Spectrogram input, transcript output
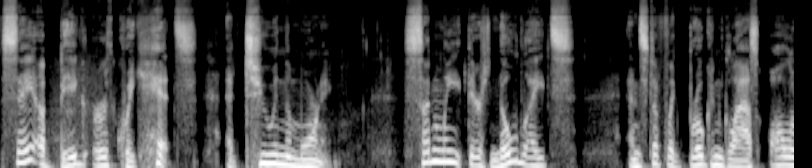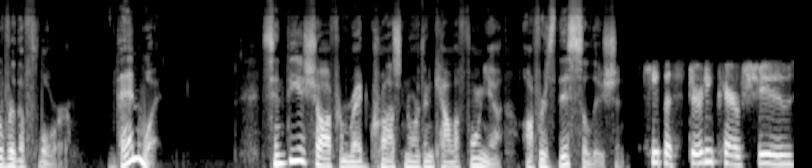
Say a big earthquake hits at 2 in the morning. Suddenly, there's no lights and stuff like broken glass all over the floor. Then what? Cynthia Shaw from Red Cross Northern California offers this solution. Keep a sturdy pair of shoes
